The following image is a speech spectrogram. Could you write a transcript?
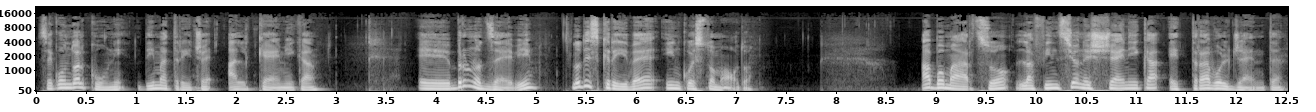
secondo alcuni di matrice alchemica. E Bruno Zevi lo descrive in questo modo. A Bomarzo la finzione scenica è travolgente.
